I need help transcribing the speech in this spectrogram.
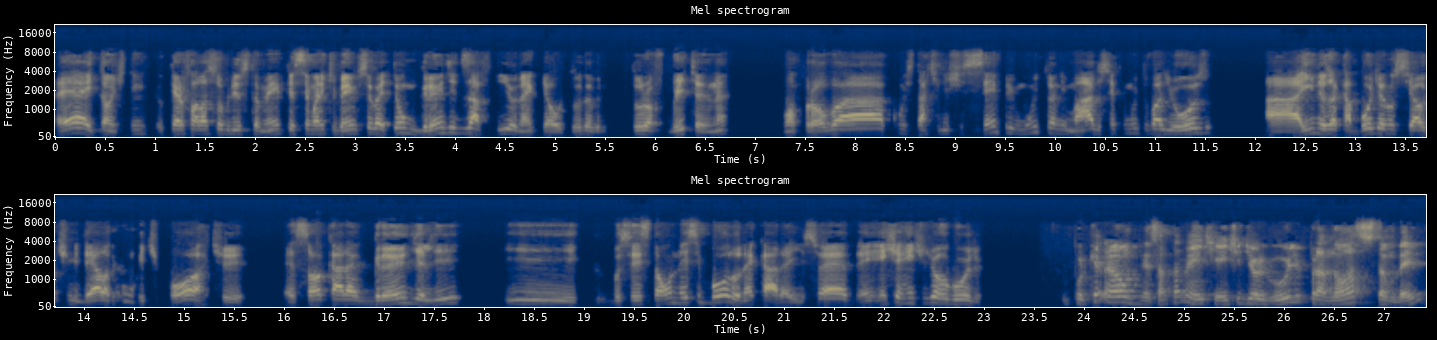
É, então, a gente tem, eu quero falar sobre isso também, porque semana que vem você vai ter um grande desafio, né? Que é o Tour, da, Tour of Britain, né? Uma prova com start list sempre muito animado, sempre muito valioso. A Ineos acabou de anunciar o time dela com o Hitport, é só cara grande ali e vocês estão nesse bolo, né, cara? Isso é enche a gente de orgulho. Por que não? Exatamente, enche de orgulho para nós também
